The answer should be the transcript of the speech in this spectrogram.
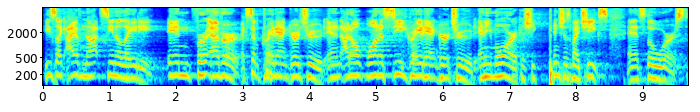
he's like, I have not seen a lady in forever except great aunt Gertrude. And I don't wanna see great aunt Gertrude anymore because she pinches my cheeks and it's the worst.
